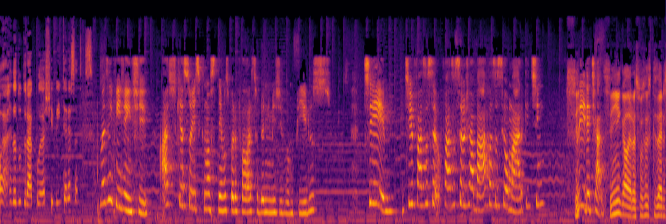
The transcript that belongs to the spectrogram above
ao redor do Drácula, eu achei bem interessante isso. Mas enfim, gente, acho que é só isso que nós temos para falar sobre animes de vampiros. Ti, Ti, faça o seu, faça o seu jabá, faça o seu marketing. Sim, Brilha, Thiago. sim, galera, se vocês quiserem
